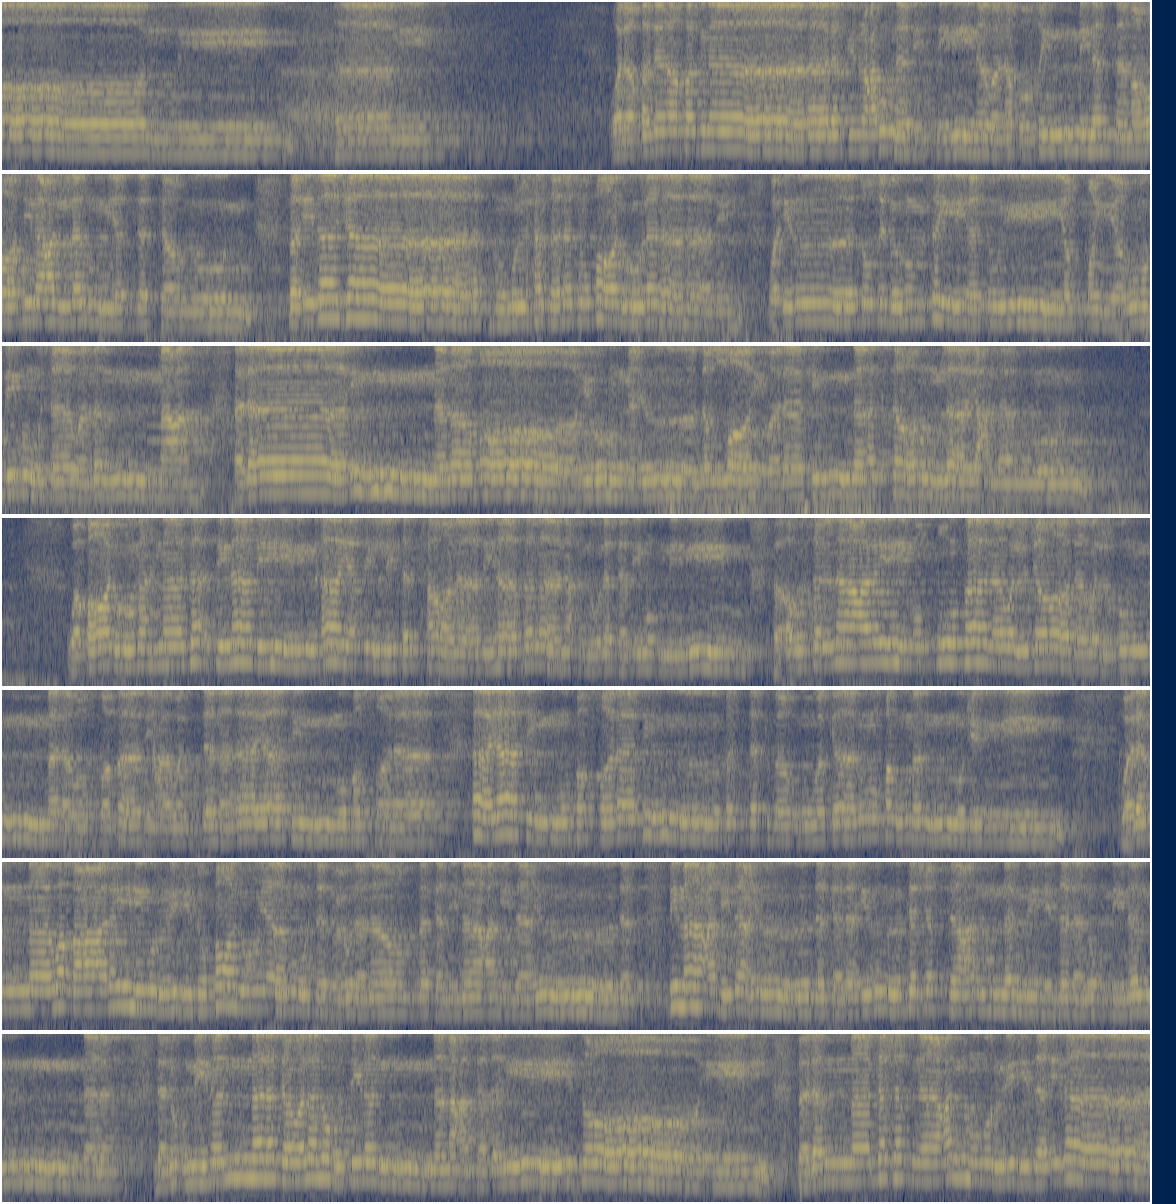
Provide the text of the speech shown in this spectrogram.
تأتنا به من آية لتسحرنا بها فما نحن لك بمؤمنين فأرسلنا عليهم الطوفان والجراد والقمل والضفادع والدم آيات مفصلات آيات مفصلات فاستكبروا وكانوا قوما مجرمين ولما وقع عليهم الرجز قالوا كشفت عنا الرجز لنؤمنن لك لنؤمنن لك ولنرسلن معك بني إسرائيل. فلما كشفنا عنهم الرجز إلى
